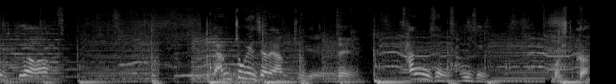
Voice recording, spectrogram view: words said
좀 크다. 양쪽에 있잖아, 양쪽에. 네. 상생, 상생. 멋있다.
